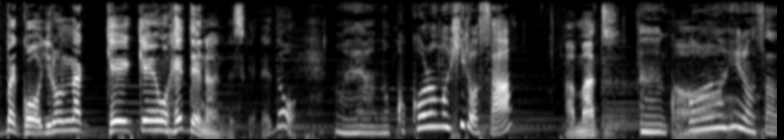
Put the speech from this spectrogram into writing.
やっぱりこう、いろんな経験を経てなんですけれど、もうね、あの、心の広さ？あ、まず、うん、心の広さ、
